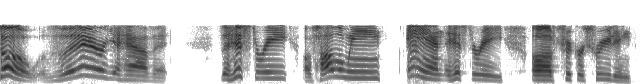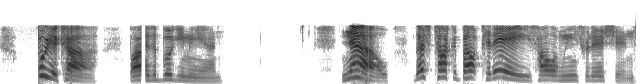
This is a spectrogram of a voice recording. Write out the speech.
So, there you have it. The history of Halloween and the history of trick or treating. Booyakah by the Boogeyman. Now, let's talk about today's Halloween traditions.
